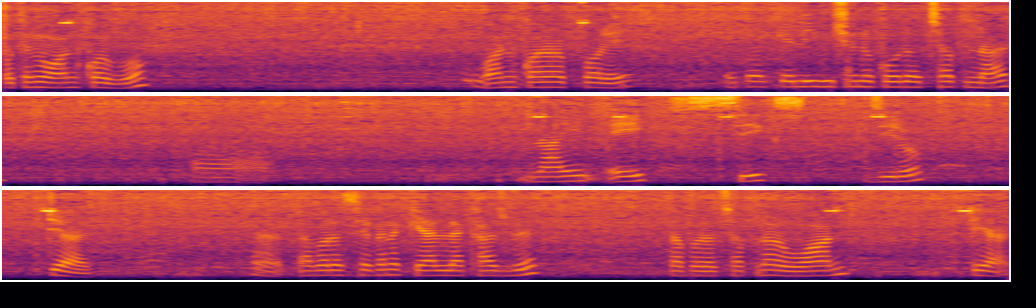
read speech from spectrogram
প্রথমে অন করব। অন করার পরে এটার টেলিভিশনের কোড হচ্ছে আপনার নাইন এইট সিক্স জিরো টেয়ার হ্যাঁ তারপর এখানে ক্যাল লেখা আসবে। তারপর হচ্ছে আপনার ওয়ান টেয়ার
